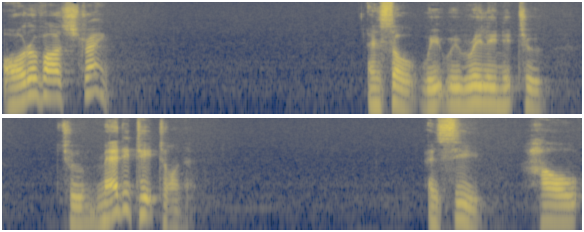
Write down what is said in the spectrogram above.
all of our strength. And so we, we really need to, to meditate on it and see how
